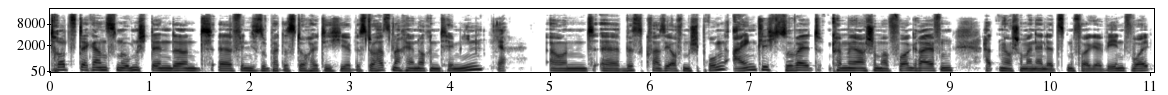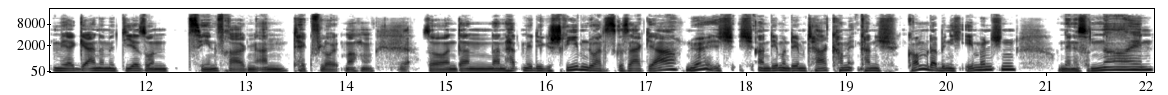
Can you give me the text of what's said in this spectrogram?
trotz der ganzen Umstände und äh, finde ich super, dass du heute hier bist. Du hast nachher noch einen Termin. Ja. Und äh, bist quasi auf dem Sprung. Eigentlich, soweit können wir ja schon mal vorgreifen, hatten wir auch schon mal in der letzten Folge erwähnt, wollten wir gerne mit dir so ein zehn Fragen an Tech Floyd machen. Ja. So, und dann, dann hatten wir dir geschrieben, du hattest gesagt, ja, nö, ich, ich an dem und dem Tag kann, kann ich kommen, da bin ich eh München. Und dann ist so, nein,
